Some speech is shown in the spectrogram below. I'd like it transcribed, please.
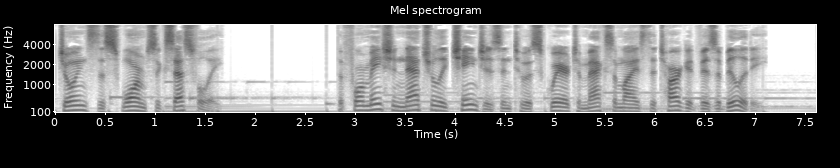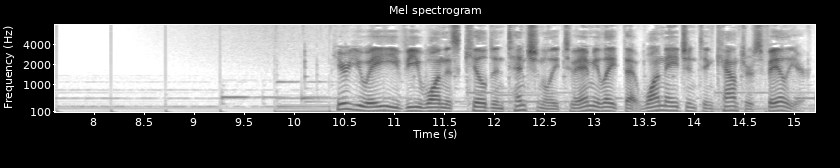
joins the swarm successfully. The formation naturally changes into a square to maximize the target visibility. Here UAV-1 is killed intentionally to emulate that one agent encounters failure.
